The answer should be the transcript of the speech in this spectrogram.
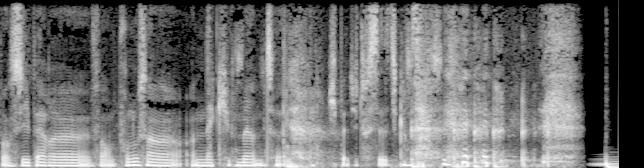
Enfin, c'est hyper. Euh, enfin, pour nous, c'est un, un. Euh, je sais pas du tout si ça comme ça.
